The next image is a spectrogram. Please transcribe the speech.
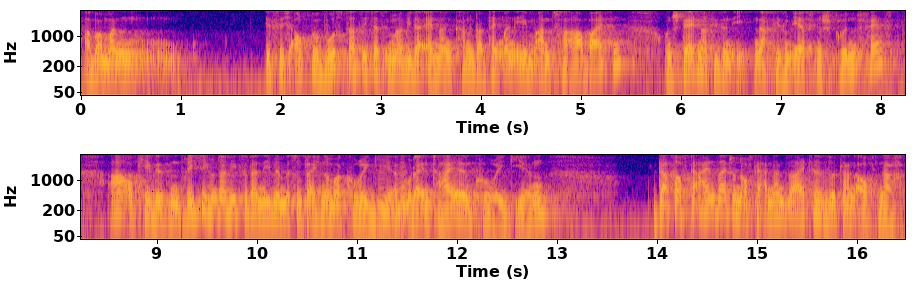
aber man ist sich auch bewusst, dass sich das immer wieder ändern kann. Und dann fängt man eben an zu arbeiten und stellt nach, diesen, nach diesem ersten Sprint fest, ah, okay, wir sind richtig unterwegs oder nee, wir müssen vielleicht nochmal korrigieren mhm. oder in Teilen korrigieren. Das auf der einen Seite und auf der anderen Seite wird dann auch nach,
